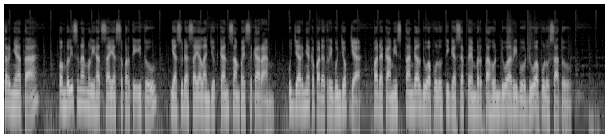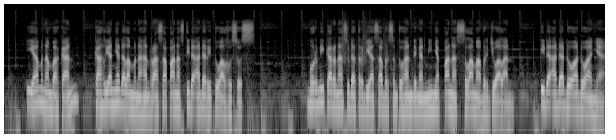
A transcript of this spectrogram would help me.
Ternyata, Pembeli senang melihat saya seperti itu, ya sudah saya lanjutkan sampai sekarang, ujarnya kepada Tribun Jogja, pada Kamis, tanggal 23 September tahun 2021. Ia menambahkan, keahliannya dalam menahan rasa panas tidak ada ritual khusus. Murni karena sudah terbiasa bersentuhan dengan minyak panas selama berjualan. Tidak ada doa-doanya.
